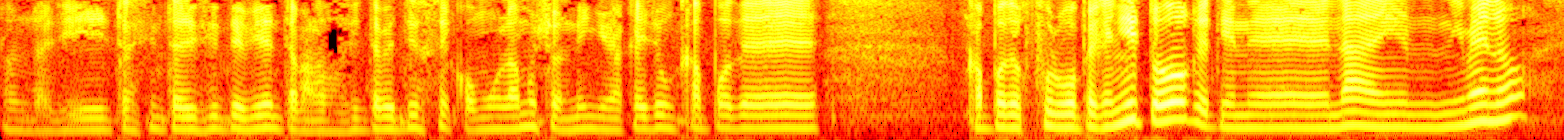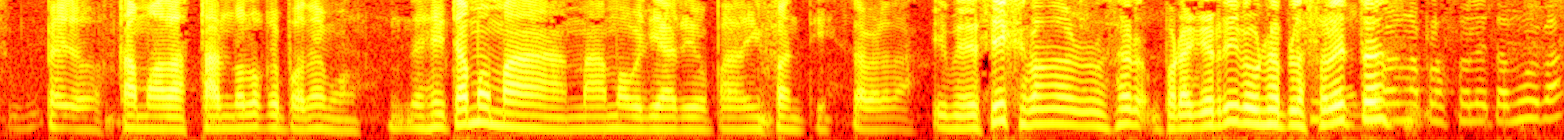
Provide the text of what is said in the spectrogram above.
Donde allí 317 vivientes, para los 220 se acumulan muchos niños. Aquí hay un campo de campo de fútbol pequeñito que tiene nada ni menos, pero estamos adaptando lo que podemos. Necesitamos más, más mobiliario para infantil, la verdad. Y me decís que van a organizar por aquí arriba una plazoleta. una plazoleta nueva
